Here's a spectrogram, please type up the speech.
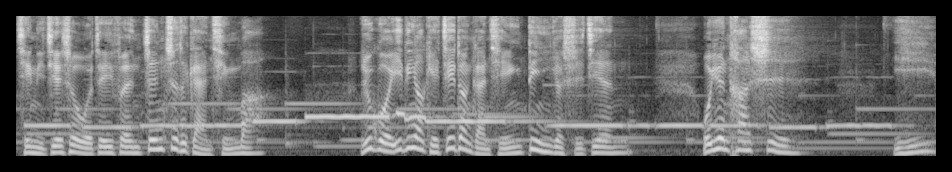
请你接受我这一份真挚的感情吧。如果一定要给这段感情定一个时间，我愿它是一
